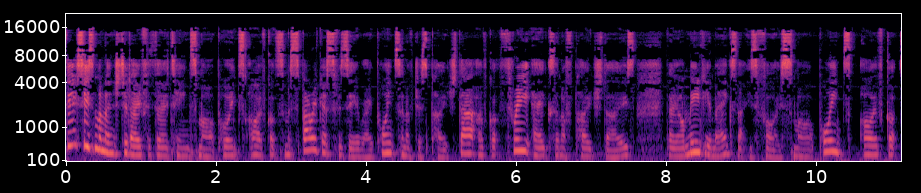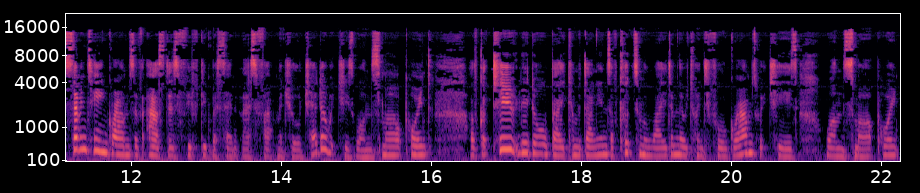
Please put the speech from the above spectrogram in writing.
This is my lunch today for 13 smart points. I've got some asparagus for zero points and I've just poached that. I've got three eggs and I've poached those. They are medium eggs, that is five smart points. I've got 17 grams of Asda's 50% less fat mature cheddar, which is one smart point. I've got two Lidl bacon medallions. I've cooked them and weighed them. They were 24 grams, which is one smart point.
